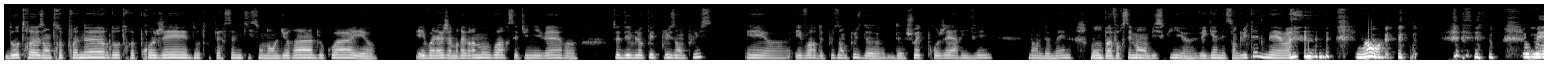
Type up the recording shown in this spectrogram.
d'autres entrepreneurs, d'autres projets, d'autres personnes qui sont dans le durable ou quoi. Et, et voilà, j'aimerais vraiment voir cet univers se développer de plus en plus et, et voir de plus en plus de, de, chouettes projets arriver dans le domaine. Bon, pas forcément en biscuits vegan et sans gluten, mais... non mais,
